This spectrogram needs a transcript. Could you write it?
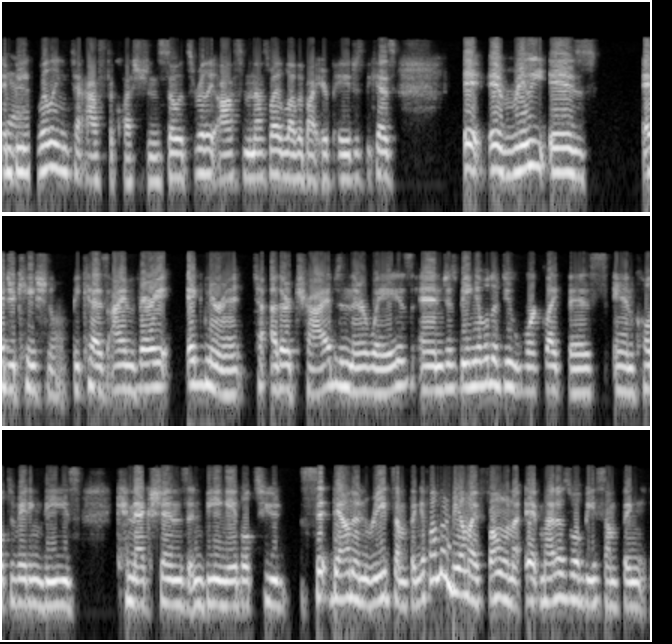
And yeah. be willing to ask the questions. So it's really awesome. And that's what I love about your page is because it, it really is educational because I'm very ignorant to other tribes and their ways and just being able to do work like this and cultivating these connections and being able to sit down and read something. If I'm going to be on my phone, it might as well be something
